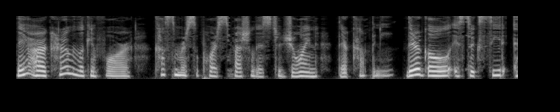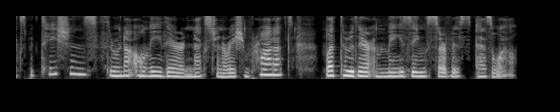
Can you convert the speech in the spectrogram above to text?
They are currently looking for customer support specialists to join their company. Their goal is to exceed expectations through not only their next generation product, but through their amazing service as well.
